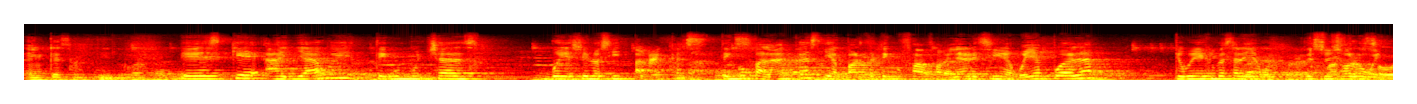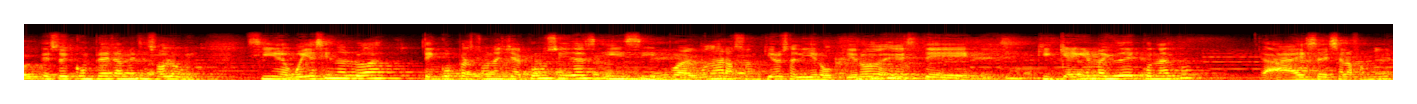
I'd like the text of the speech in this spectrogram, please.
¿En qué sentido? Es que allá, güey, tengo muchas, voy a decirlo así, palancas. Tengo palancas y aparte tengo fa- familiares. Si me voy a Puebla, ¿qué voy a empezar allá, güey? Estoy a solo, güey. Estoy completamente solo, güey. Si me voy a Sinaloa, tengo personas ya conocidas y si por alguna razón quiero salir o quiero, este, que, que alguien me ayude con algo, a esa es la familia.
